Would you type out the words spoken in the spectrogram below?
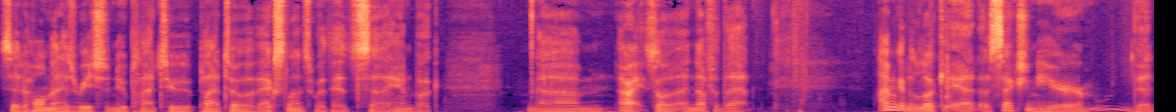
said Holman has reached a new plateau, plateau of excellence with its uh, handbook. Um, all right, so enough of that. I'm going to look at a section here that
